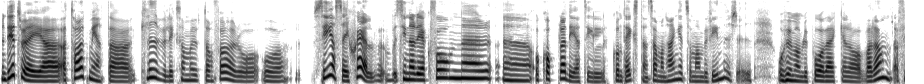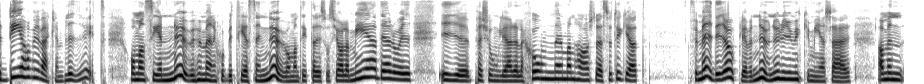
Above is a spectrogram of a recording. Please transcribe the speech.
Men det tror jag är att ta ett metakliv liksom utanför och, och se sig själv, sina reaktioner eh, och koppla det till kontexten, sammanhanget som man befinner sig i och hur man blir påverkad av varandra. För det har vi verkligen blivit. Om man ser nu hur människor beter sig nu, om man tittar i sociala medier och i, i personliga relationer man har, så, där, så tycker jag att för mig, det jag upplever nu, nu är det ju mycket mer så här, ja men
